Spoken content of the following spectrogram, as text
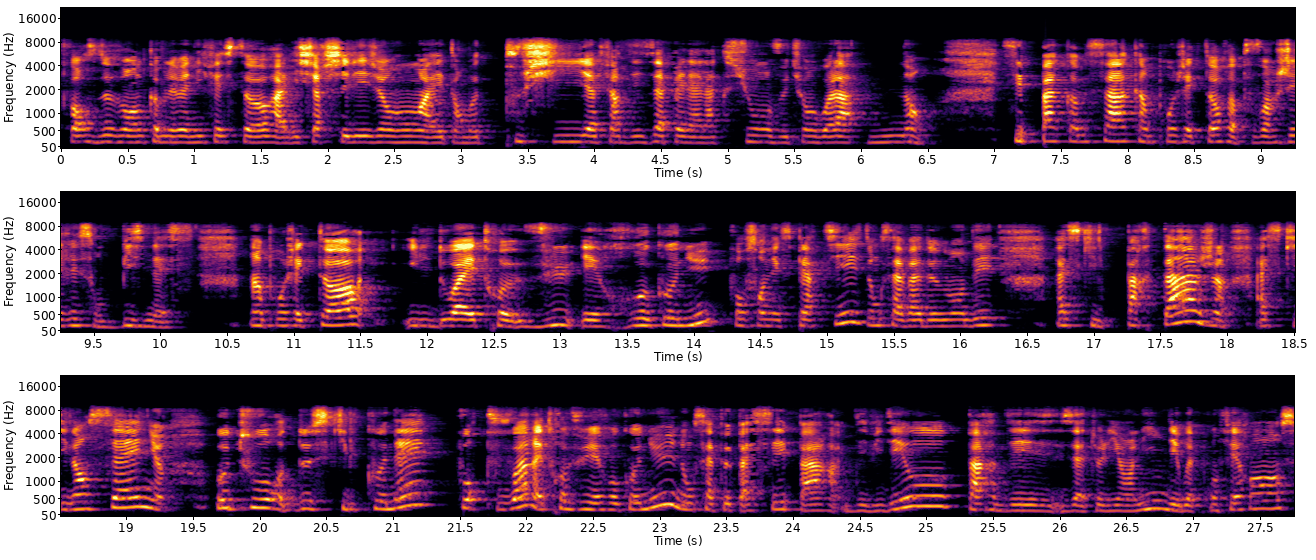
force de vente comme le manifestor, à aller chercher les gens, à être en mode pushy, à faire des appels à l'action, veux-tu en voilà. Non, c'est pas comme ça qu'un projecteur va pouvoir gérer son business. Un projecteur, il doit être vu et reconnu pour son expertise, donc ça va demander à ce qu'il partage, à ce qu'il enseigne autour de ce qu'il connaît pour pouvoir être vu et reconnu. Donc ça peut passer par des vidéos, par des ateliers en ligne, des webconférences,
